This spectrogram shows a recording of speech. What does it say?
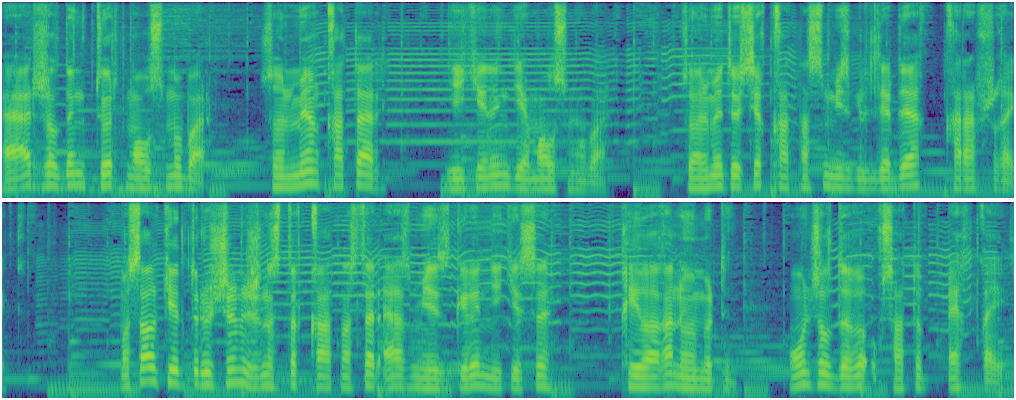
Әр жылдың төрт маусымы бар. Сонымен қатар екенің де маусымы бар. Сонымен төсек қатынасың мезгілдерді қарап шығайық. Мысал келтіру үшін жыныстық қатынастар әз мезгілі некесі қилаған өмірдің он жылдығы ұқсатып аяқтайық.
